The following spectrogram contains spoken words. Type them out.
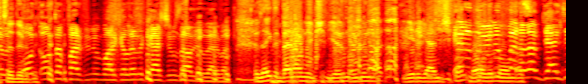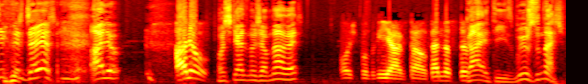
almayalım. O, o da parfümün markalarını karşımıza alıyorlar Erman. Özellikle ben almayayım şimdi yarın oyunum var. Yeri gelmişken Yarın ne olur ne oyunum var olmaz. adam gelecektir Cayar. Alo. Alo. Hoş geldin hocam ne haber? Hoş bulduk iyi abi sağ ol. Sen nasılsın? Gayet iyiyiz. Buyursunlar.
